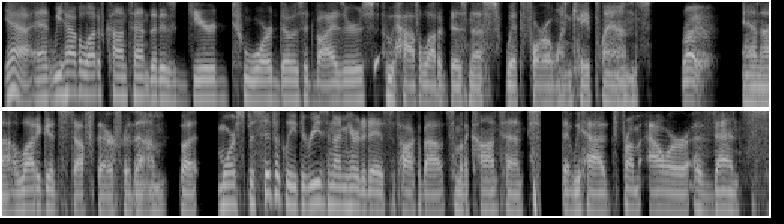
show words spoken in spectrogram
Yeah, and we have a lot of content that is geared toward those advisors who have a lot of business with 401k plans. Right. and uh, a lot of good stuff there for them. But more specifically, the reason I'm here today is to talk about some of the content that we had from our events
